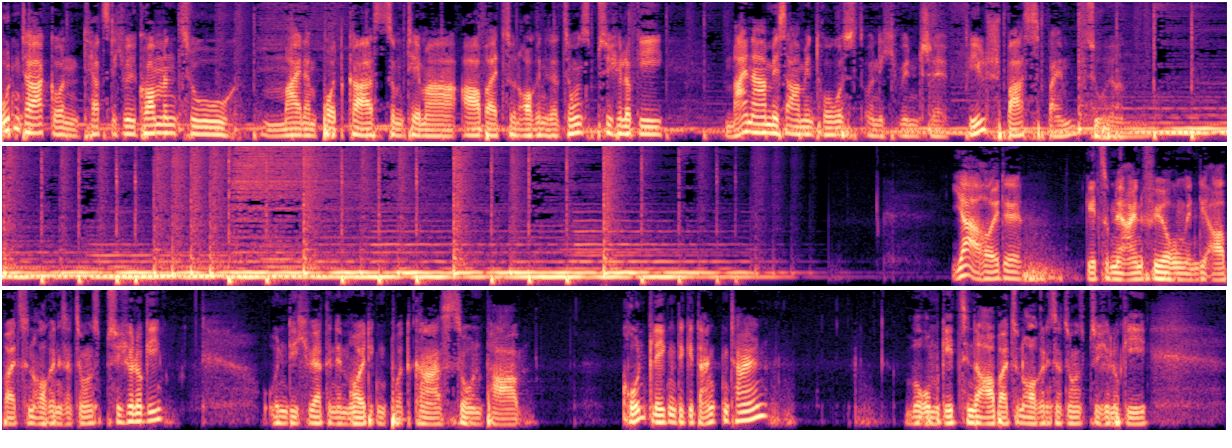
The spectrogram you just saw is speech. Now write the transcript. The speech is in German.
Guten Tag und herzlich willkommen zu meinem Podcast zum Thema Arbeits- und Organisationspsychologie. Mein Name ist Armin Trost und ich wünsche viel Spaß beim Zuhören. Ja, heute geht es um eine Einführung in die Arbeits- und Organisationspsychologie. Und ich werde in dem heutigen Podcast so ein paar grundlegende Gedanken teilen. Worum geht es in der Arbeits- und Organisationspsychologie?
